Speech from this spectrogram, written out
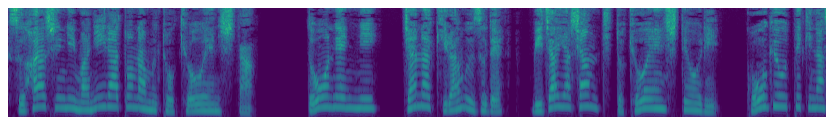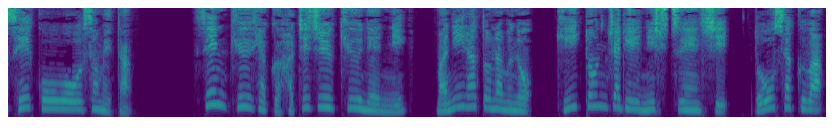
スハーシにマニラトナムと共演した。同年にジャナキ・ラムドゥでビジャヤシャンティと共演しており、興行的な成功を収めた。1989年にマニラトナムのギータンジャリに出演し、同作は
